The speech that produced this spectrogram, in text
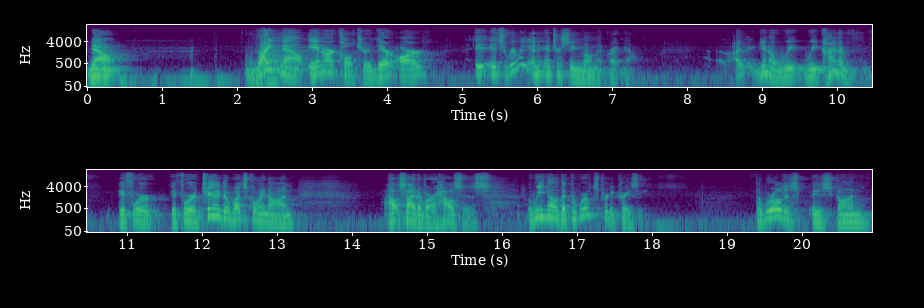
Now, right now in our culture, there are, it's really an interesting moment right now. I, you know, we, we kind of, if we're, if we're attuned to what's going on outside of our houses, we know that the world's pretty crazy. The world is, is gone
